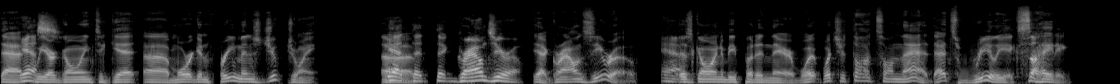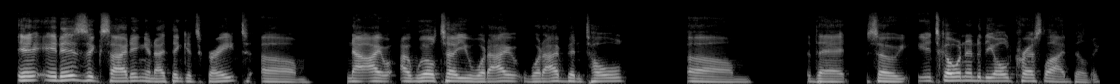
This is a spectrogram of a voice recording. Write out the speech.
that we are going to get uh, Morgan Freeman's juke joint. yeah, Uh, the the ground zero. yeah, Ground Zero Yeah, is going to be put in there. What what's your thoughts on that? That's really exciting. it, it is exciting and I think it's great. Um, now I I will tell you what I what I've been told. Um, that so it's going into the old Crest Live building.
